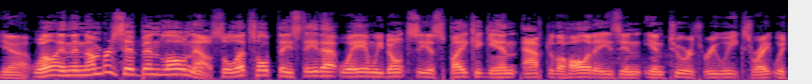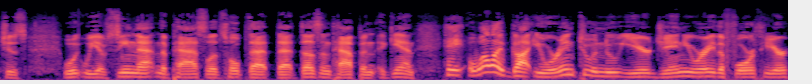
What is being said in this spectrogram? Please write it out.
Yeah, well, and the numbers have been low now, so let's hope they stay that way and we don't see a spike again after the holidays in, in two or three weeks, right? Which is, we, we have seen that in the past. Let's hope that that doesn't happen again. Hey, while I've got you, we're into a new year, January the 4th here.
